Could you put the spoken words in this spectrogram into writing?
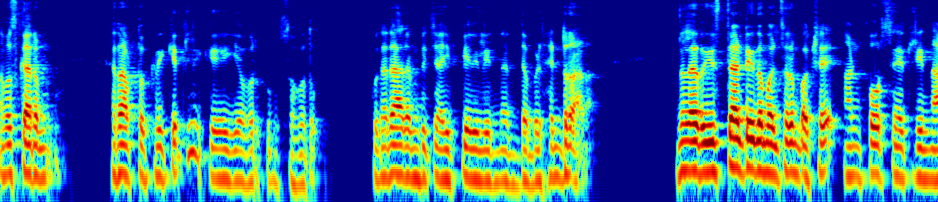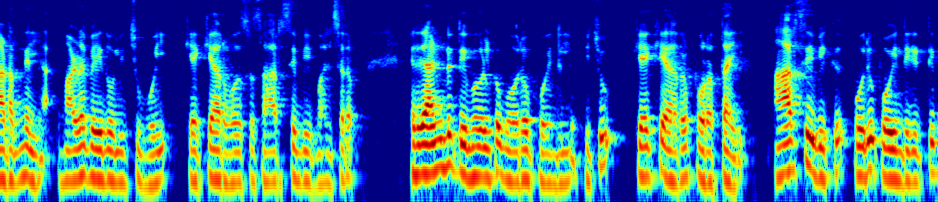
നമസ്കാരം. റാഫ്റ്റോ ക്രിക്കറ്റിലേക്ക് എവർക്കും സ്വാഗതം. പുനരാരംഭിച്ച ഐ പി എല്ലിൽ ഇന്ന് ഡബിൾ ഹെഡറാണ് ഇന്നലെ റീസ്റ്റാർട്ട് ചെയ്ത മത്സരം പക്ഷേ അൺഫോർച്ചുനേറ്റ്ലി നടന്നില്ല. മഴ പെയ്ത് പോയി. K K R versus R C B മത്സരം. രണ്ട് ടീമുകൾക്കും ഓരോ പോയിന്റ് ലഭിച്ചു. കെ കെ ആർ പുറത്തായി. ആർ സി ബിക്ക് ഒരു പോയിന്റ് കിട്ടി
